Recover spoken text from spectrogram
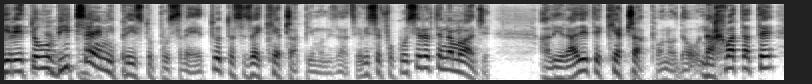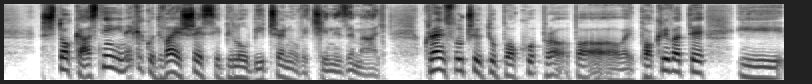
jer je to uobičajeni pristup u svetu, to se zove catch-up imunizacija. Vi se fokusirate na mlađe, ali radite catch-up, ono, da nahvatate što kasnije i nekako 26 je bilo uobičajeno u većini zemalja. U krajnjem slučaju tu poku, pro, po, ovaj, pokrivate i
